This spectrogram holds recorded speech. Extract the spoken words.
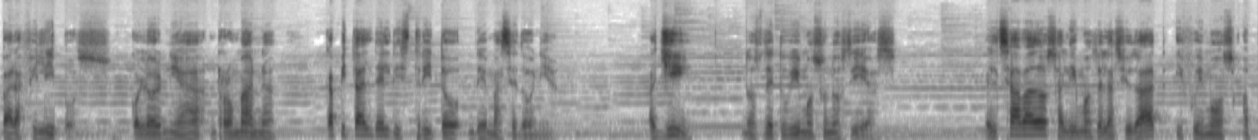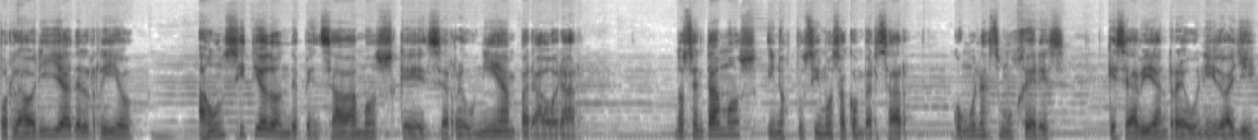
para Filipos, colonia romana, capital del distrito de Macedonia. Allí nos detuvimos unos días el sábado salimos de la ciudad y fuimos por la orilla del río a un sitio donde pensábamos que se reunían para orar. Nos sentamos y nos pusimos a conversar con unas mujeres que se habían reunido allí.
